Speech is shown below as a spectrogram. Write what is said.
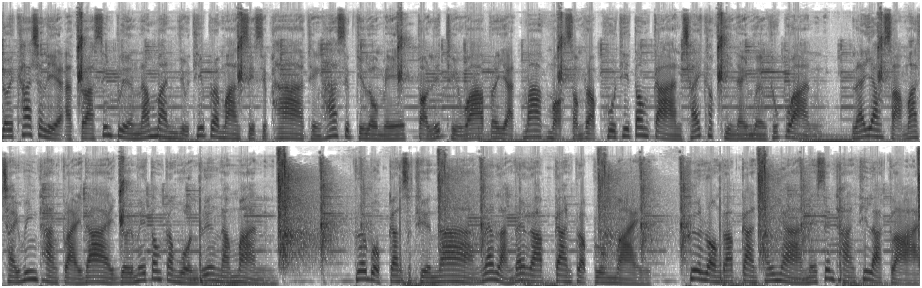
โดยค่าเฉลี่ยอัตราสิ้นเปลืองน้ำมันอยู่ที่ประมาณ 45-50 กิโลเมตร ต่อลิตรถือว่าประหยัดมากเหมาะสำหรับผู้ที่ต้องการใช้ขับขี่ในเมืองทุกวัน และยังสามารถใช้วิ่งทางไกลได้ โดยไม่ต้องกังวลเรื่องน้ำมัน ระบบการสะเทือนหน้าและหลังได้รับการปรับปรุงใหม่ เพื่อรองรับการใช้งานในเส้นทางที่หลากหลาย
